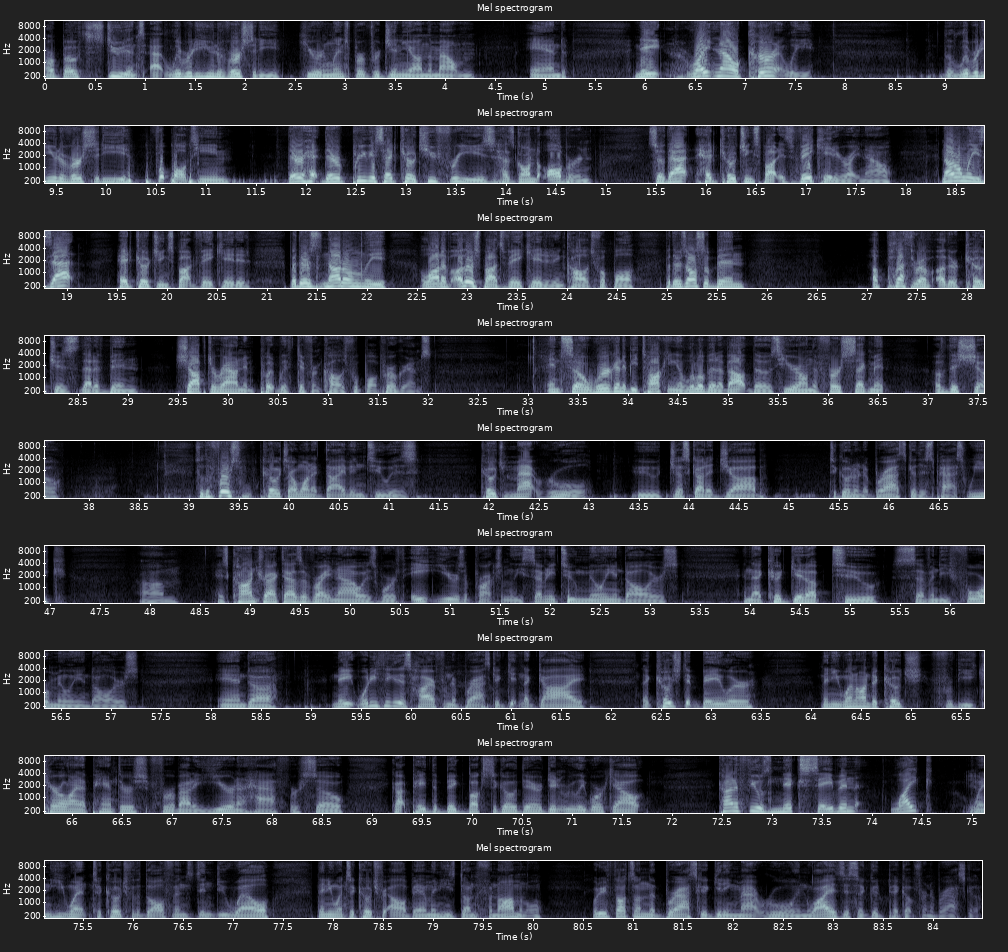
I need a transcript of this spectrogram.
are both students at Liberty University here in Lynchburg, Virginia on the mountain. And Nate, right now, currently, the Liberty University football team, their he- their previous head coach Hugh Freeze has gone to Auburn, so that head coaching spot is vacated right now. Not only is that head coaching spot vacated, but there's not only a lot of other spots vacated in college football, but there's also been a plethora of other coaches that have been shopped around and put with different college football programs. And so we're going to be talking a little bit about those here on the first segment of this show. So the first coach I want to dive into is Coach Matt Rhule, who just got a job to go to Nebraska this past week. Um, his contract as of right now is worth eight years, approximately $72 million, and that could get up to $74 million. And uh, Nate, what do you think of this hire from Nebraska? Getting a guy that coached at Baylor, then he went on to coach for the Carolina Panthers for about a year and a half or so. Got paid the big bucks to go there, didn't really work out. Kind of feels Nick Saban like yeah. when he went to coach for the Dolphins, didn't do well. Then he went to coach for Alabama, and he's done phenomenal. What are your thoughts on Nebraska getting Matt Rhule and why is this a good pickup for Nebraska?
